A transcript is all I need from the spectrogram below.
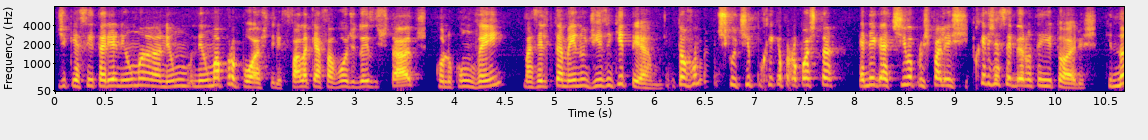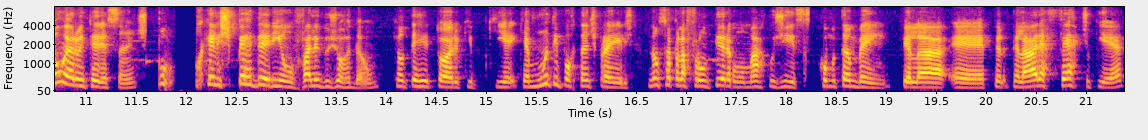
de que aceitaria nenhuma, nenhum, nenhuma proposta. Ele fala que é a favor de dois estados, quando convém, mas ele também não diz em que termos. Então vamos discutir por que a proposta é negativa para os palestinos. Porque eles receberam territórios que não eram interessantes, porque eles perderiam o Vale do Jordão, que é um território que, que, é, que é muito importante para eles, não só pela fronteira, como o Marcos disse, como também pela, é, pela área fértil que é.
